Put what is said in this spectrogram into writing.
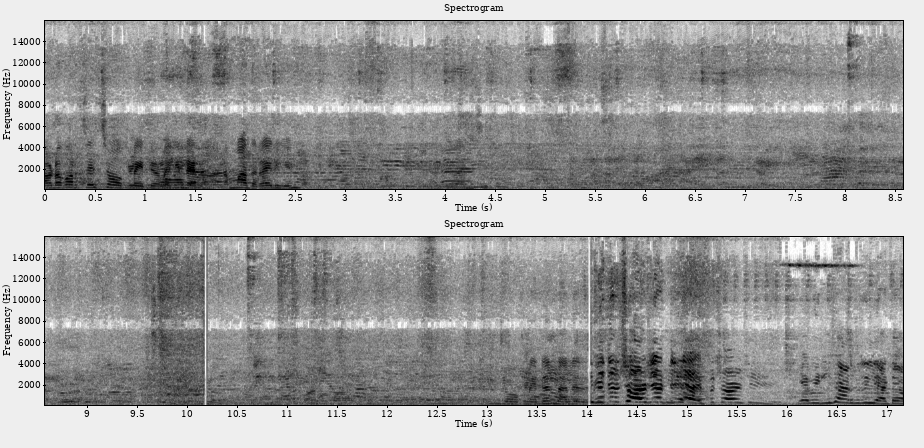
അവിടെ കുറച്ച് ചോക്ലേറ്റുകളൊക്കെ ഉണ്ടായിരുന്നു നല്ല മധുരമായിരിക്കും വീട്ടിൽ ചാർജർ ഇല്ല കേട്ടോ.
